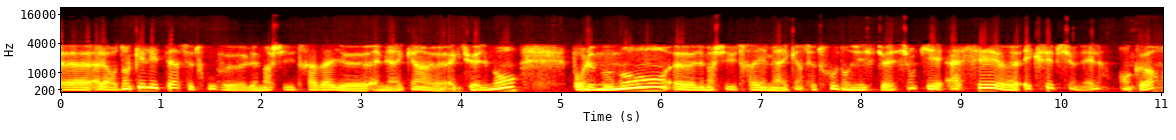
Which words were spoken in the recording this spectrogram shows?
Euh, alors, dans quel état se trouve le marché du travail américain actuellement? Pour le moment, le marché du travail américain se trouve dans une situation qui est assez exceptionnelle encore.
